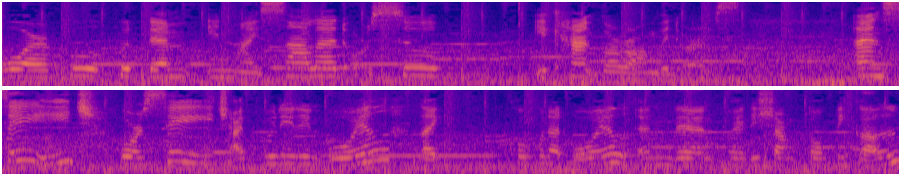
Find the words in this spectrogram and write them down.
or put them in my salad or soup. You can't go wrong with herbs. And sage, for sage, I put it in oil, like coconut oil, and then pwede siyang topical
